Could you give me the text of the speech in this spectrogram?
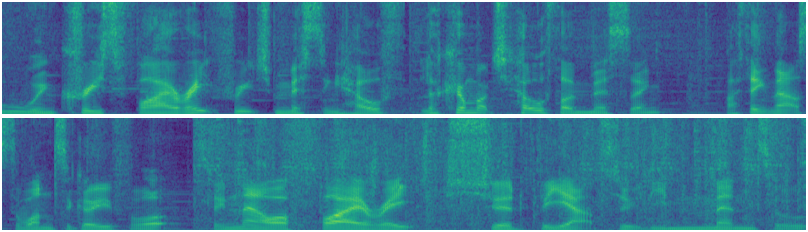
Ooh, increase fire rate for each missing health. Look how much health I'm missing. I think that's the one to go for. So now our fire rate should be absolutely mental.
